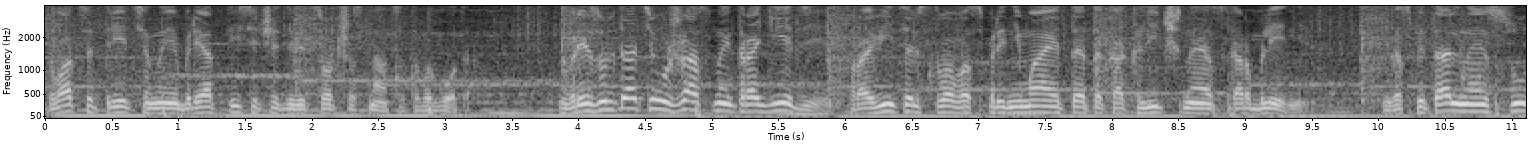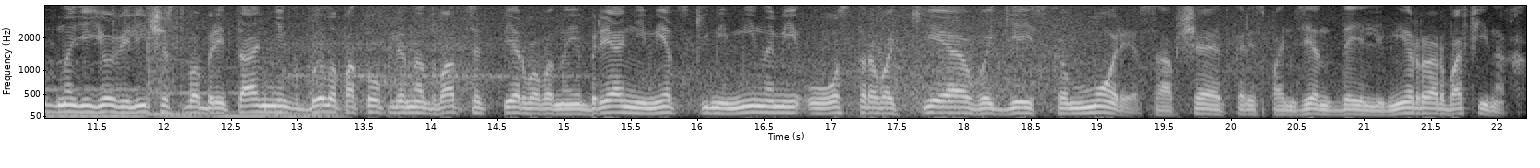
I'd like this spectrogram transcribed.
23 ноября 1916 года. В результате ужасной трагедии правительство воспринимает это как личное оскорбление – Госпитальное судно Ее Величества «Британник» было потоплено 21 ноября немецкими минами у острова Кеа в Эгейском море, сообщает корреспондент Daily Mirror в Афинах.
